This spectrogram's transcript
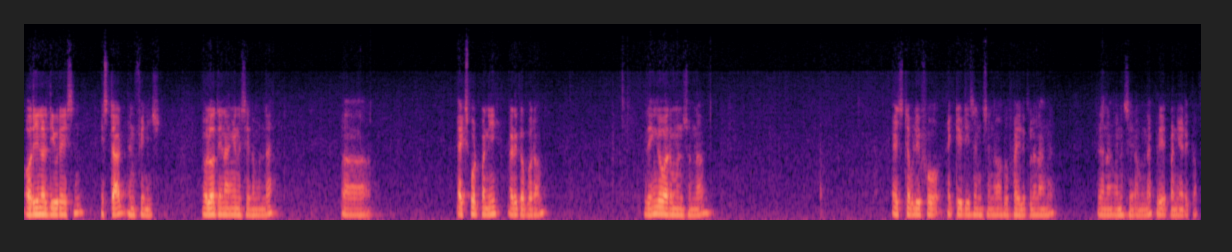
original duration start and finish எவ்வளோத்தையும் இவ்வளோத்தையும் நாங்கள் என்ன செய்யணும்னா எக்ஸ்போர்ட் பண்ணி எடுக்க போகிறோம் இது எங்கே வரும்னு சொன்னால் ஹெச்டபிள்யூ ஃபோர் ஆக்டிவிட்டிஸ் சொன்ன ஒரு ஃபைலுக்குள்ளே நாங்கள் இதை நாங்கள் என்ன செய்யணும்னா க்ரியேட் பண்ணி எடுக்கோம்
